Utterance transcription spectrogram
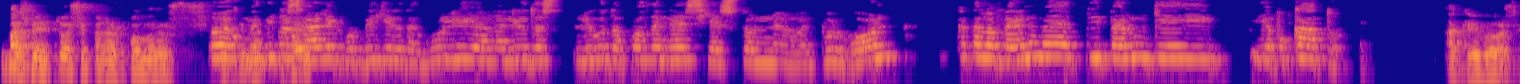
Εν πάση περιπτώσει, επαναρχόμενο Το έχουμε δει και σε άλλη εκπομπή, κύριε Ταγκούλη, αναλύοντας λίγο τα πόθεν έσχεση των ε, υπουργών, καταλαβαίνουμε τι παίρνουν και οι, από κάτω. Ακριβώς.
